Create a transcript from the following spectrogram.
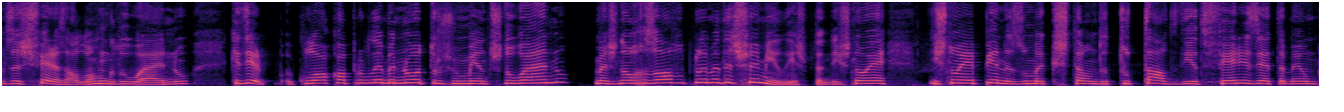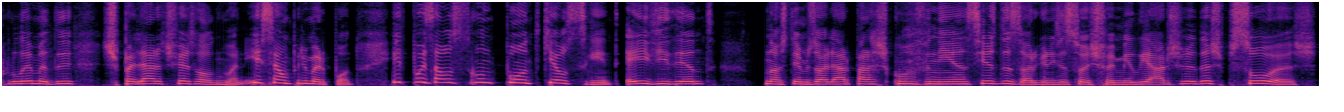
espalhar as férias ao longo do ano, quer dizer, coloca o problema noutros momentos do ano, mas não resolve o problema das famílias. Portanto, isto não é, isto não é apenas uma questão de total de dia de férias, é também um problema de espalhar as férias ao longo do ano. Isso é um primeiro ponto. E depois há um segundo ponto, que é o seguinte: é evidente nós temos de olhar para as conveniências das organizações familiares das pessoas.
